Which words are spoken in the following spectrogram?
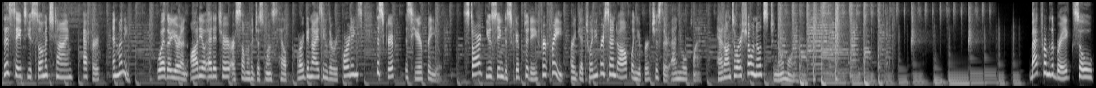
This saves you so much time, effort, and money. Whether you're an audio editor or someone who just wants help organizing the recordings, Descript is here for you. Start using Descript today for free or get 20% off when you purchase their annual plan. Head on to our show notes to know more. Back from the break, so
